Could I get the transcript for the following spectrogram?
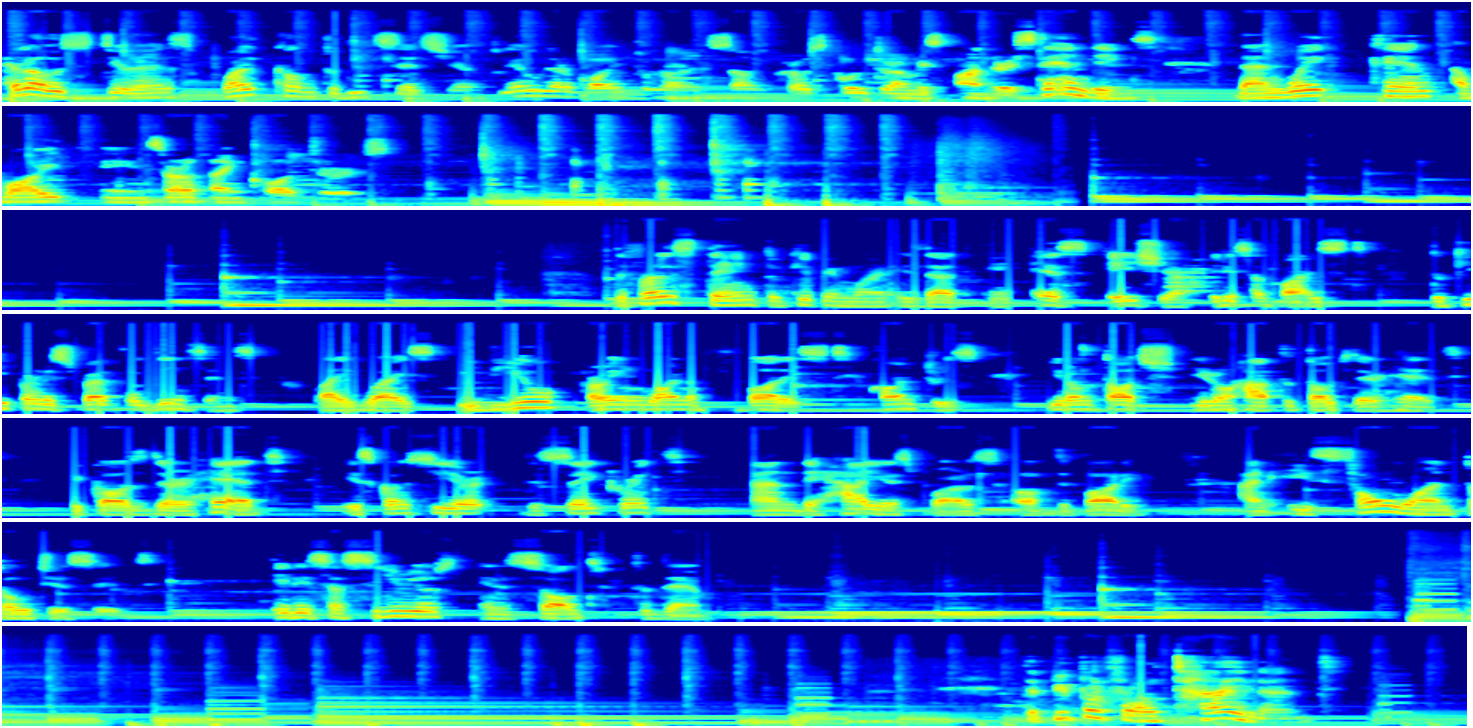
Hello students, welcome to this session. Today we are going to learn some cross-cultural misunderstandings that we can avoid in certain cultures. The first thing to keep in mind is that in East Asia, it is advised to keep a respectful distance. Likewise, if you are in one of Buddhist countries, you don't touch, you don't have to touch their head, because their head is considered the sacred and the highest parts of the body, and if someone touches it, it is a serious insult to them. The people from Thailand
